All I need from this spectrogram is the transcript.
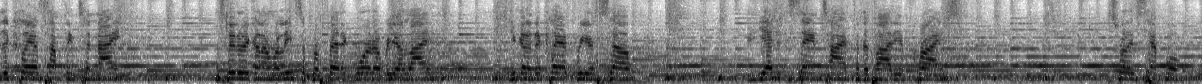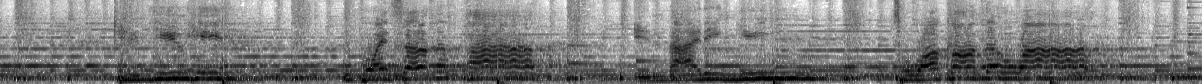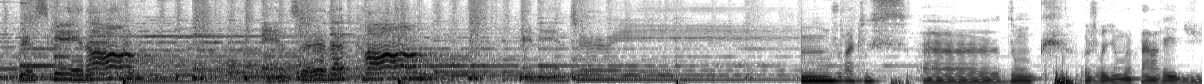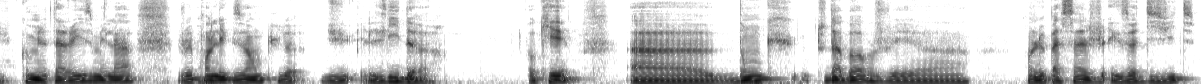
to declare something tonight. It's literally going to release a prophetic word over your life. You're going to declare it for yourself, and yet at the same time for the body of Christ. It's really simple. Can you hear the voice of the Father inviting you to walk on the water? Risk it all. Answer the call Bonjour à tous. Euh, donc aujourd'hui on va parler du communautarisme et là je vais prendre l'exemple du leader. Ok? Euh, donc tout d'abord je vais euh, prendre le passage Exode 18.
